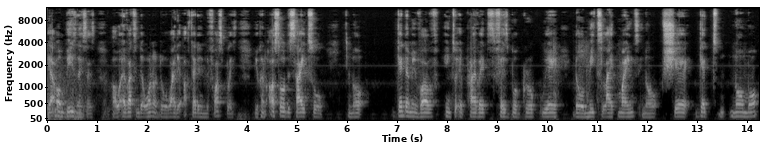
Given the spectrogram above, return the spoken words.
their own businesses or whatever thing they want to do why they opted in the first place. You can also decide to, you know, get them involved into a private Facebook group where they'll meet like minds, you know, share, get to know more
